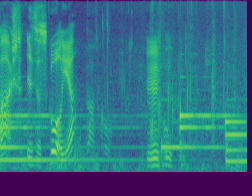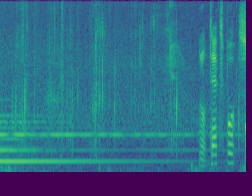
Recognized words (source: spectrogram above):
Gosh, it's a school, yeah? Да, school. Mm-hmm. Little textbooks.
